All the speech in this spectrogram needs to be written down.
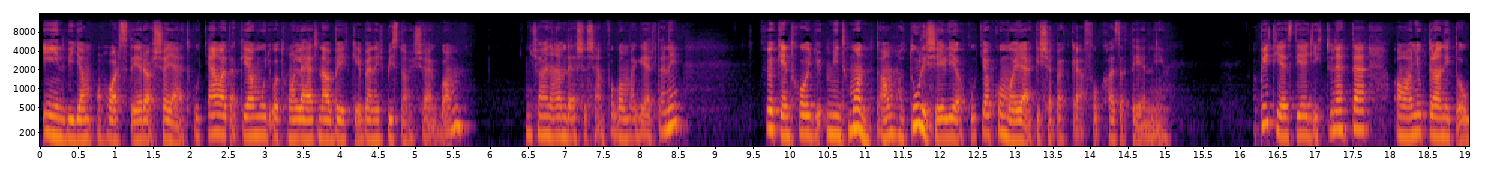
én vigyem a harctérre a saját kutyámat, aki amúgy otthon lehetne a békében és biztonságban. Sajnálom, de ezt sem fogom megérteni. Főként, hogy, mint mondtam, ha túl is éli a kutya, komoly lelkisebekkel fog hazatérni. A PTSD egyik tünete a nyugtalanító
